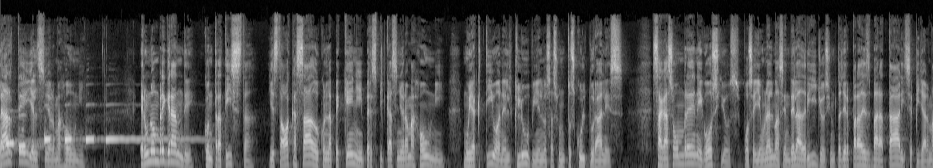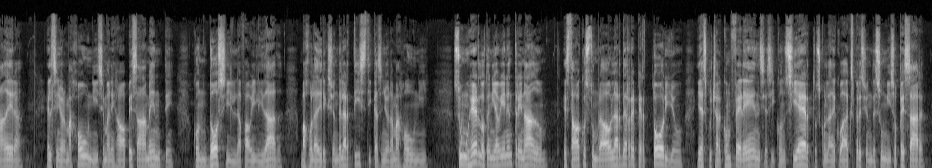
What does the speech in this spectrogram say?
Arte y el señor Mahoney. Era un hombre grande, contratista, y estaba casado con la pequeña y perspicaz señora Mahoney, muy activa en el club y en los asuntos culturales. Sagaz hombre de negocios, poseía un almacén de ladrillos y un taller para desbaratar y cepillar madera. El señor Mahoney se manejaba pesadamente, con dócil afabilidad, bajo la dirección de la artística señora Mahoney. Su mujer lo tenía bien entrenado estaba acostumbrado a hablar de repertorio y a escuchar conferencias y conciertos con la adecuada expresión de sumiso pesar.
